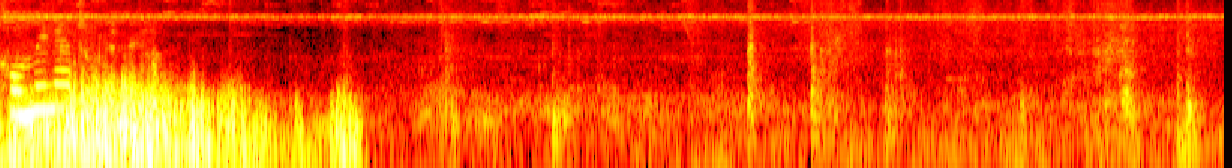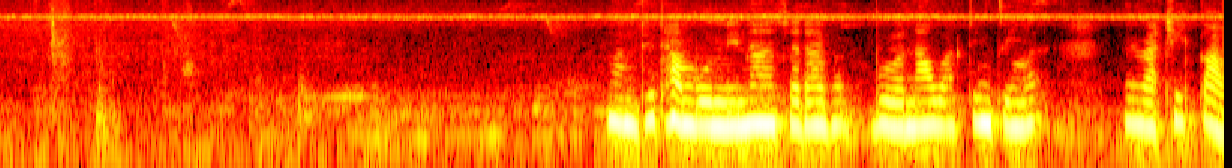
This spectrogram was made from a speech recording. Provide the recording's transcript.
เขาไม่น่าจุดกันไหมคะ เงินที่ทำบุญนี้น่าจะได้แบบบูรณะวัดจริงๆแหละเป็นวัดที่เก่า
